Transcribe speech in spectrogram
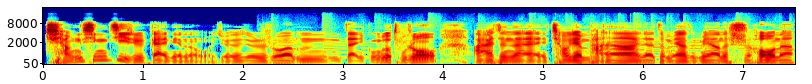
强心剂这个概念呢，我觉得就是说，嗯，在你工作途中，哎，正在敲键盘啊，在怎么样怎么样的时候呢，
